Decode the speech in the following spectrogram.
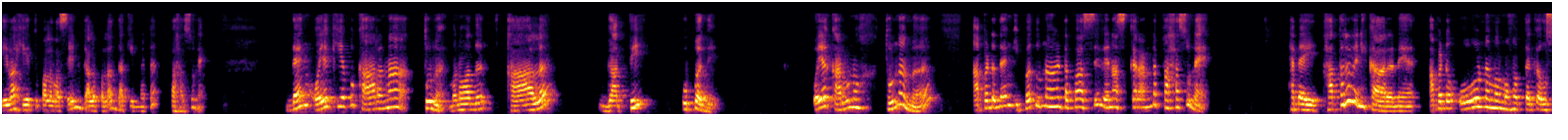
ඒවා හේතුඵල වශයෙන් ගලපලා දකින්නට පහසු නැහැ. දැන් ඔය කියපු කාරණා තුන මොනවද? කාල, ගති, උපදී. ඔය කරුණු තුනම අපිට දැන් ඉපදුනාට පස්සේ වෙනස් කරන්න පහසු නෑ. හැබැයි හතරවෙනි කාරණය අපිට ඕනම මොහොතක උස්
